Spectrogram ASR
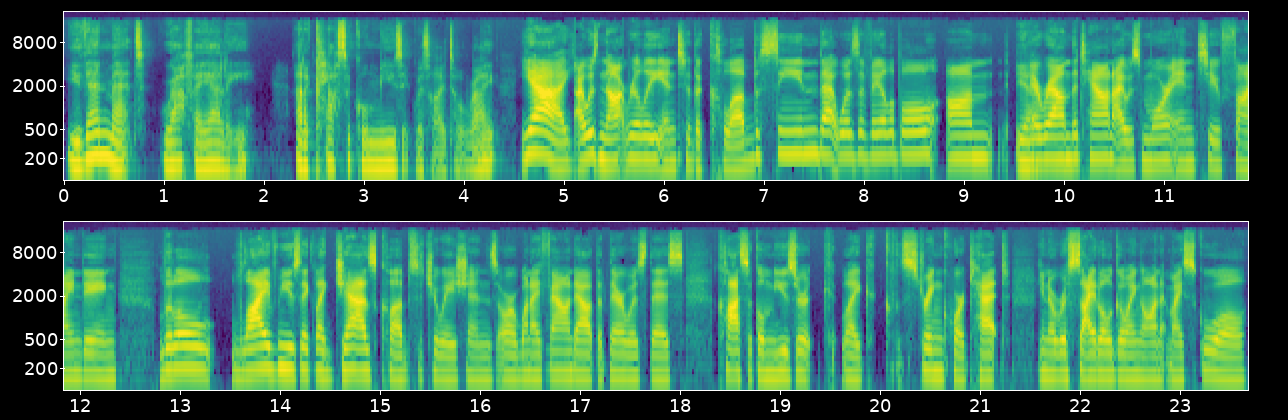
You then met Raffaele at a classical music recital, right? Yeah, I was not really into the club scene that was available um yeah. around the town. I was more into finding little live music like jazz club situations or when I found out that there was this classical music like string quartet, you know, recital going on at my school,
